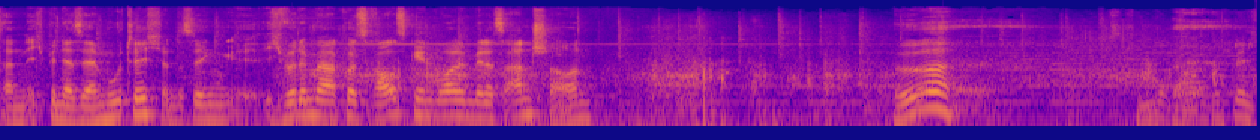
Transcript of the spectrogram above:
dann, ich bin ja sehr mutig und deswegen, ich würde mal kurz rausgehen wollen und mir das anschauen. Huh? Klingt aber wirklich.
